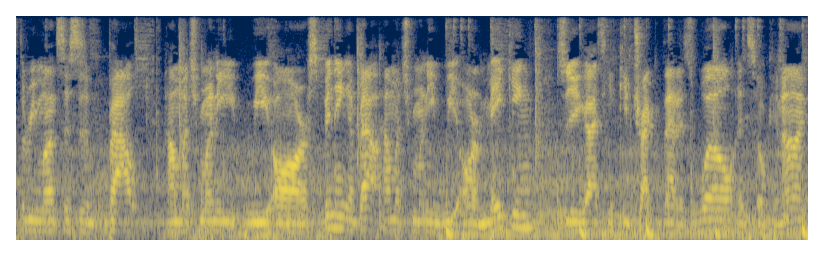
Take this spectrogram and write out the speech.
three months. This is about how much money we are spending, about how much money we are making, so you guys can keep track of that as well, and so can I.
